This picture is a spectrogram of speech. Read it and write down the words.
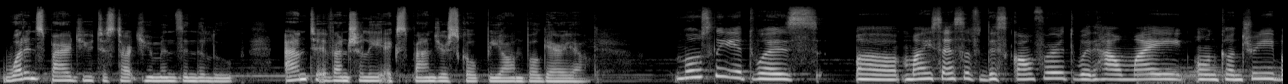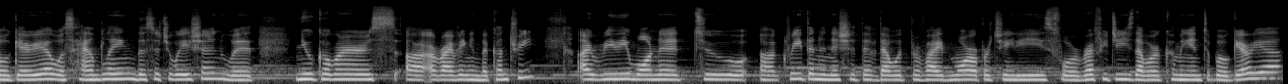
What inspired you to start Humans in the Loop and to eventually expand your scope beyond Bulgaria? Mostly it was uh, my sense of discomfort with how my own country, Bulgaria, was handling the situation with newcomers uh, arriving in the country. I really wanted to uh, create an initiative that would provide more opportunities for refugees that were coming into Bulgaria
